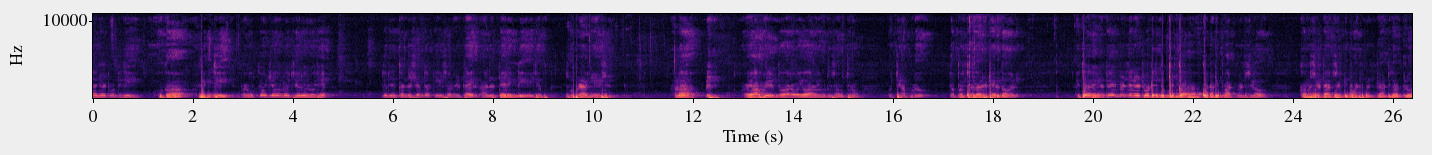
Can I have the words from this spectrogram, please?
పదవీ అనేటువంటిది ఒక వ్యక్తి ప్రభుత్వ ఉద్యోగంలో చేరే రోజే there is condition that he shall retire on retiring the age of superannuation అలా యాభై ఎనిమిదో అరవయో అరవై ఒకటి సంవత్సరం వచ్చినప్పుడు తప్పనిసరిగా రిటైర్ కావాలి. అయితే రిటైర్మెంట్ అనేటువంటిది ముఖ్యంగా కొన్ని డిపార్ట్మెంట్స్లో కమర్షియల్ ట్యాక్స్ డిపార్ట్మెంట్ లాంటి దాంట్లో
